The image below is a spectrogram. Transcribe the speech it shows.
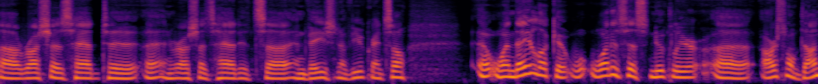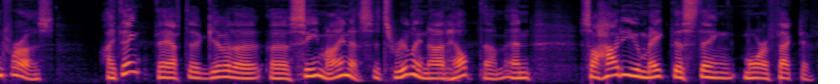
uh, Russia's had to, uh, and Russia's had its uh, invasion of Ukraine. So when they look at what has this nuclear arsenal done for us, I think they have to give it a, a C minus. It's really not mm-hmm. helped them. And so, how do you make this thing more effective?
